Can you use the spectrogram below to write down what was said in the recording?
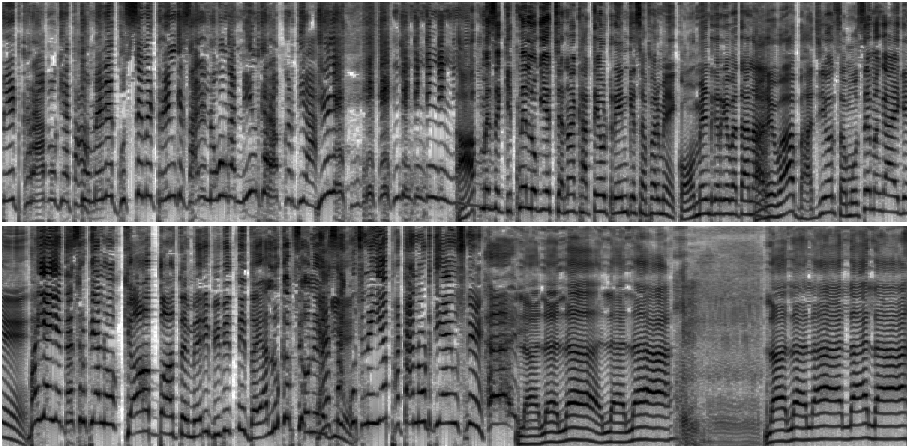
पेट खराब हो गया था। तो मैंने गुस्से में ट्रेन के सारे लोगों का नींद खराब कर दिया। ये आप में से कितने लोग ये चना खाते हो ट्रेन के सफ़र में? कमेंट करके बताना। अरे वाह भाजी और समोसे मंगाए गए भैया ये दस रुपया लो। क्या बात है मेरी बीवी इतनी दयालु कब से होने लगी है? कुछ नहीं है फटा नोट दिया है उसने। ला ला ला ला ला। La la la la la.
